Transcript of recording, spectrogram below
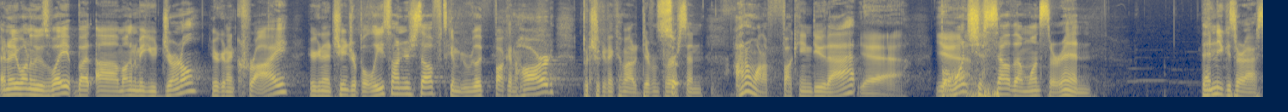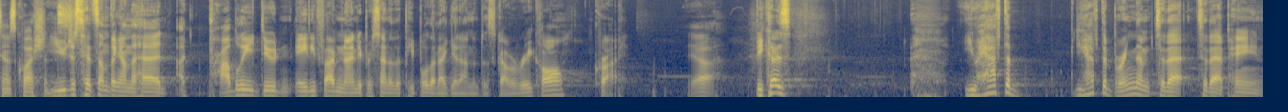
I know you want to lose weight, but um, I'm gonna make you journal. You're gonna cry. You're gonna change your beliefs on yourself. It's gonna be really fucking hard, but you're gonna come out a different person. I don't want to fucking do that. Yeah. But Yeah. once you sell them, once they're in, then you can start asking those questions. You just hit something on the head. I probably, dude, 85, 90% of the people that I get on a discovery call cry. Yeah. Because you have to you have to bring them to that to that pain.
